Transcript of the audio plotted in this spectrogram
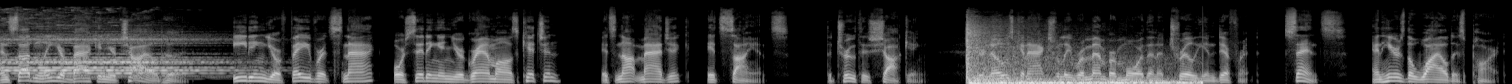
and suddenly you're back in your childhood, eating your favorite snack or sitting in your grandma's kitchen. It's not magic, it's science. The truth is shocking. Your nose can actually remember more than a trillion different scents. And here's the wildest part.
